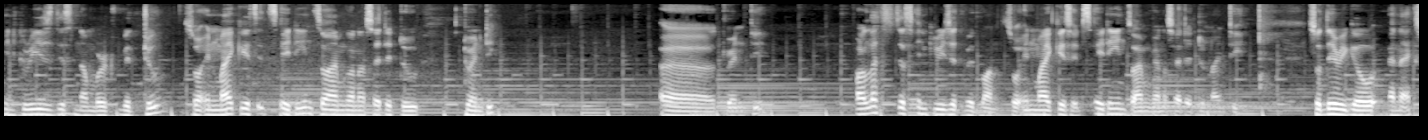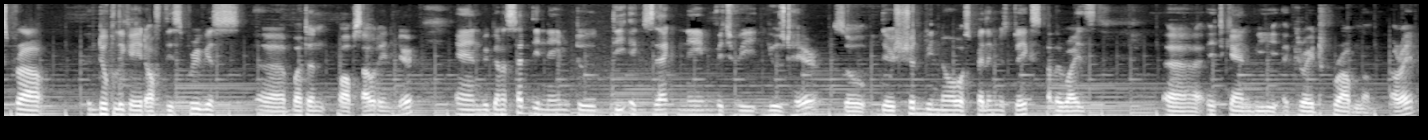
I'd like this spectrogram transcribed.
increase this number with 2 so in my case it's 18 so i'm gonna set it to 20 uh 20 or let's just increase it with 1 so in my case it's 18 so i'm gonna set it to 19 so there we go an extra duplicate of this previous uh, button pops out in here. And we're gonna set the name to the exact name which we used here. So there should be no spelling mistakes otherwise uh, it can be a great problem all right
